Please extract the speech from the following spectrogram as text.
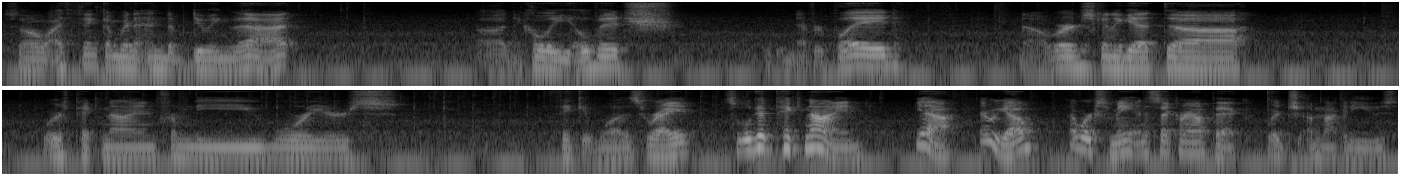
So I think I'm gonna end up doing that. Uh, Nikola Jovic, never played. No, we're just gonna get. Uh, where's pick nine from the Warriors? I think it was right. So we'll get pick nine. Yeah, there we go. That works for me. And a second round pick, which I'm not gonna use.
